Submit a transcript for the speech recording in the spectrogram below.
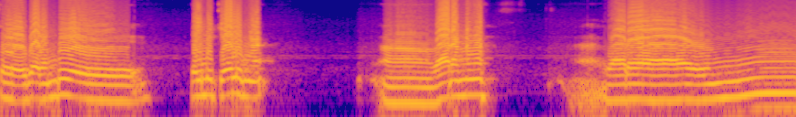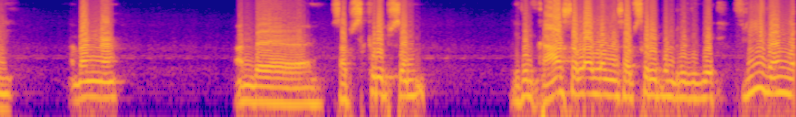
ஸோ இதை வந்து டெய்லி கேளுங்க. வேற என்னங்க? வேற அதாங்க. அந்த சப்ஸ்கிரிப்ஷன் இதுவும் காசெல்லாம் இல்லைங்க சப்ஸ்கிரைப் பண்ணுறதுக்கு ஃப்ரீ தாங்க.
